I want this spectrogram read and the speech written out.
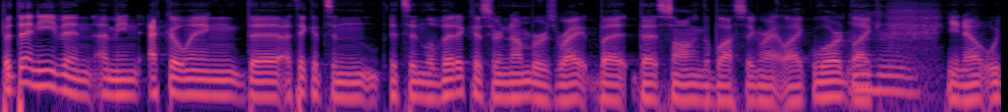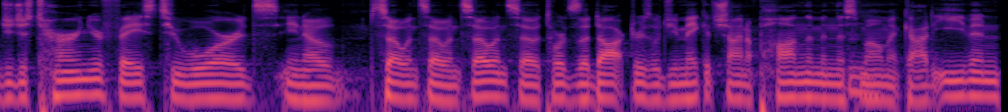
But then even, I mean, echoing the, I think it's in, it's in Leviticus or Numbers, right? But that song, the blessing, right? Like, Lord, like, mm-hmm. You know, would you just turn your face towards, you know, so and so and so and so towards the doctors? Would you make it shine upon them in this moment, God? Even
